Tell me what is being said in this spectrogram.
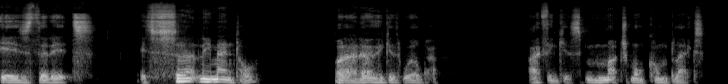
is that it's it's certainly mental, but I don't think it's willpower. I think it's much more complex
